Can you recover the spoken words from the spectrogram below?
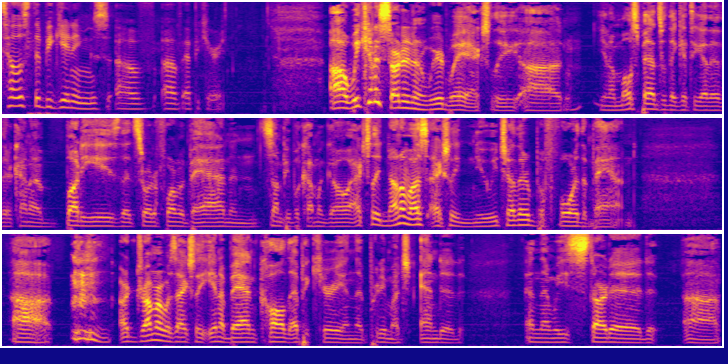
tell us the beginnings of of Epicurean. Uh, we kind of started in a weird way, actually. Uh, you know, most bands when they get together, they're kind of buddies that sort of form a band, and some people come and go. Actually, none of us actually knew each other before the band. Uh, our drummer was actually in a band called Epicurean that pretty much ended, and then we started uh,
